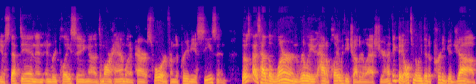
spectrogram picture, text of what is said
you know stepped in and, and replacing uh, Damar Hamlin and Paris Ford from the previous season. Those guys had to learn really how to play with each other last year, and I think they ultimately did a pretty good job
